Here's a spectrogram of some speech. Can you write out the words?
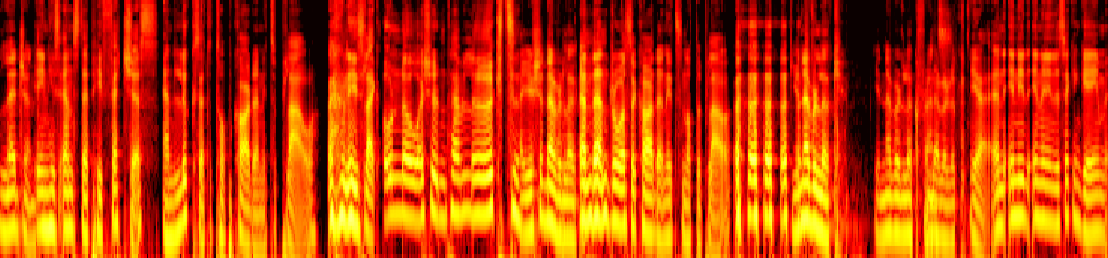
Legend. In his end step, he fetches and looks at the top card, and it's a plow. and he's like, "Oh no, I shouldn't have looked." Uh, you should never look. And then draws a card, and it's not a plow. you never look. You never look, friends. Never look. Yeah, and in it, in, in the second game,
